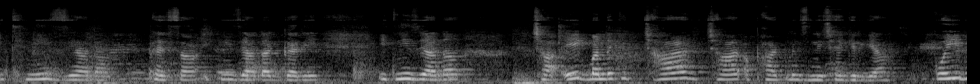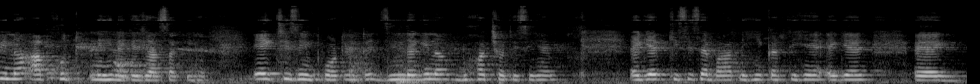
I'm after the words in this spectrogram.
इतनी ज़्यादा पैसा, इतनी ज़्यादा गरी, इतनी ज़्यादा एक बंदे के चार चार अपार्टमेंट्स नीचे गिर गया। कोई भी ना आप खुद नहीं लेके जा सकती हैं। एक चीज़ इम्पोर्टेंट है, ज़िंदगी ना बहुत छोटी सी है। अगर किसी से बात नहीं करती है, अगर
